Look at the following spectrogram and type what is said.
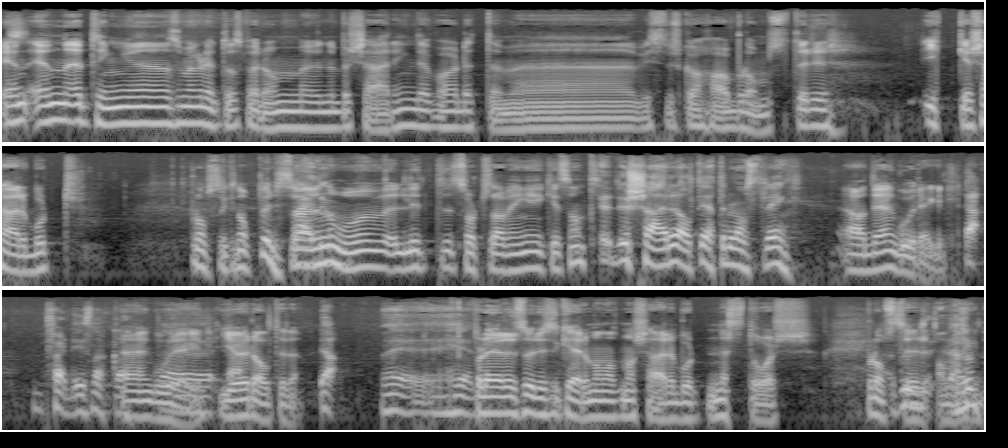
En, en, en ting eh, som jeg glemte å spørre om under beskjæring, det var dette med Hvis du skal ha blomster, ikke skjære bort blomsterknopper, så Nei, er det noe litt sortsavhengig, ikke sant? Du skjærer alltid etter blomstring. Ja, det er en god regel. Ja, ferdig snakka. Det er en god regel. Eh, Gjør alltid det. Ja. hele... helt- For ellers så risikerer man at man skjærer bort neste års blomsteranlegg.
